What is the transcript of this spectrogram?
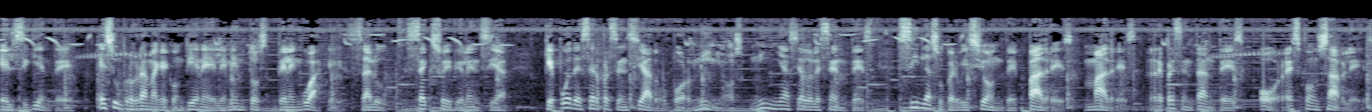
El siguiente es un programa que contiene elementos de lenguaje, salud, sexo y violencia que puede ser presenciado por niños, niñas y adolescentes sin la supervisión de padres, madres, representantes o responsables.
